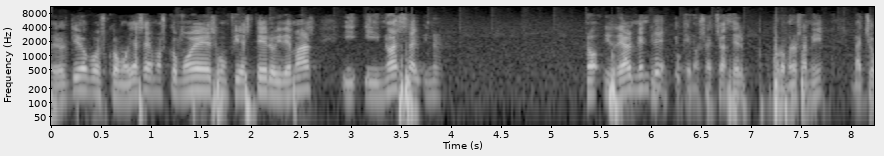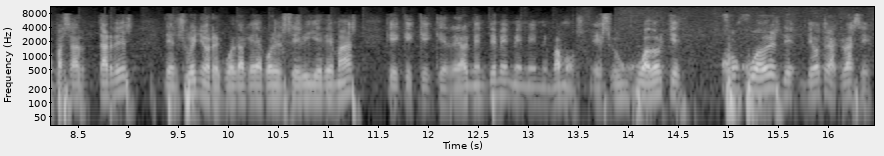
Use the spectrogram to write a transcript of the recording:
Pero el tío, pues como ya sabemos cómo es, un fiestero y demás, y, y no ha sab- y no- y realmente, lo que nos ha hecho hacer, por lo menos a mí, me ha hecho pasar tardes de ensueño. Recuerda que ya con el Sevilla y demás, que, que, que, que realmente, me, me- me- vamos, es un jugador que son jugadores de, de otra clase.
